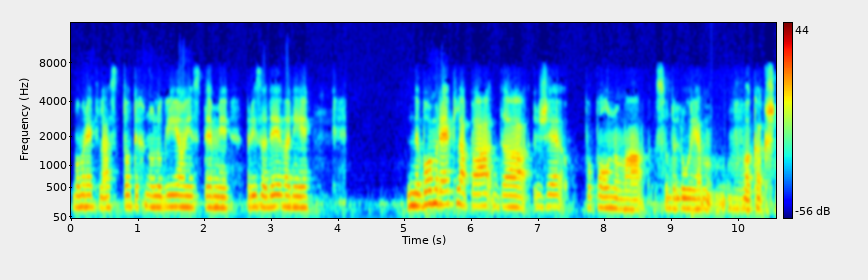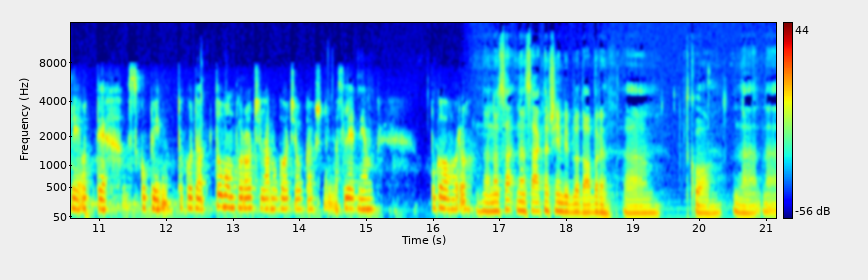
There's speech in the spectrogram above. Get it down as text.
bom rekla, s to tehnologijo in s temi prizadevanji. Ne bom rekla pa, da že popolnoma sodelujem v kakšni od teh skupin. Tako da to bom poročala mogoče v kakšnem naslednjem pogovoru. No, na, vsak, na vsak način bi bilo dobro um, tako na, na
